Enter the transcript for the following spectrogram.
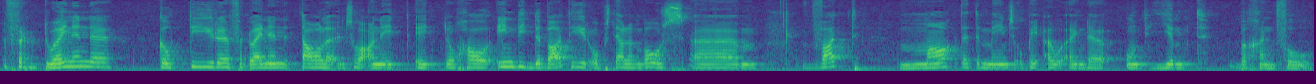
verdwynende culturen, verdwijnende talen en zo aan het, het nogal in die debat hier op Stellenbosch. Um, wat maakt dat de mensen op het oude einde ontheemd begin voel?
